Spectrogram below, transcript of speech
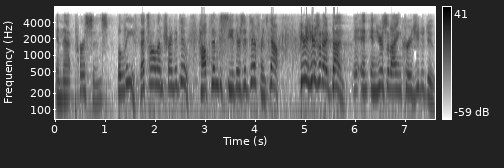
in that person's belief. That's all I'm trying to do. Help them to see there's a difference. Now, here, here's what I've done, and, and here's what I encourage you to do.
